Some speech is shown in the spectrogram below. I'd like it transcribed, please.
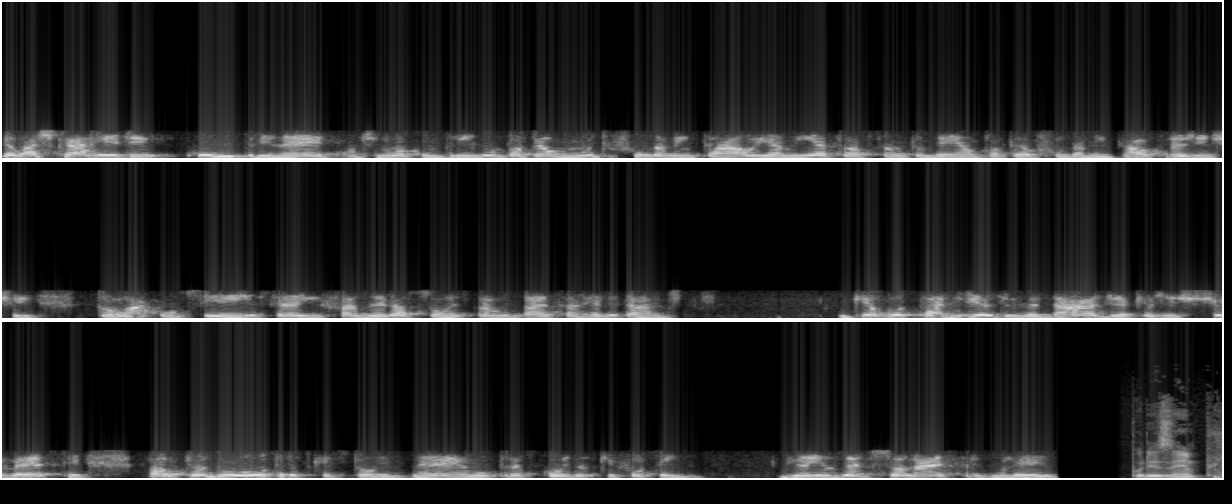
Eu acho que a rede cumpre, né, continua cumprindo um papel muito fundamental e a minha atuação também é um papel fundamental para a gente tomar consciência e fazer ações para mudar essa realidade. O que eu gostaria de verdade é que a gente estivesse faltando outras questões, né, outras coisas que fossem ganhos adicionais para as mulheres. Por exemplo?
